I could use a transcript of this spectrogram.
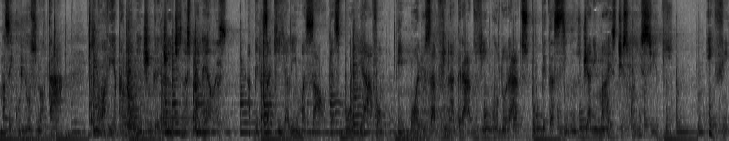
Mas é curioso notar que não havia propriamente ingredientes nas panelas. Apenas aqui e ali umas algas boiavam em molhos avinagrados e engordurados por pedacinhos de animais desconhecidos. Enfim,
